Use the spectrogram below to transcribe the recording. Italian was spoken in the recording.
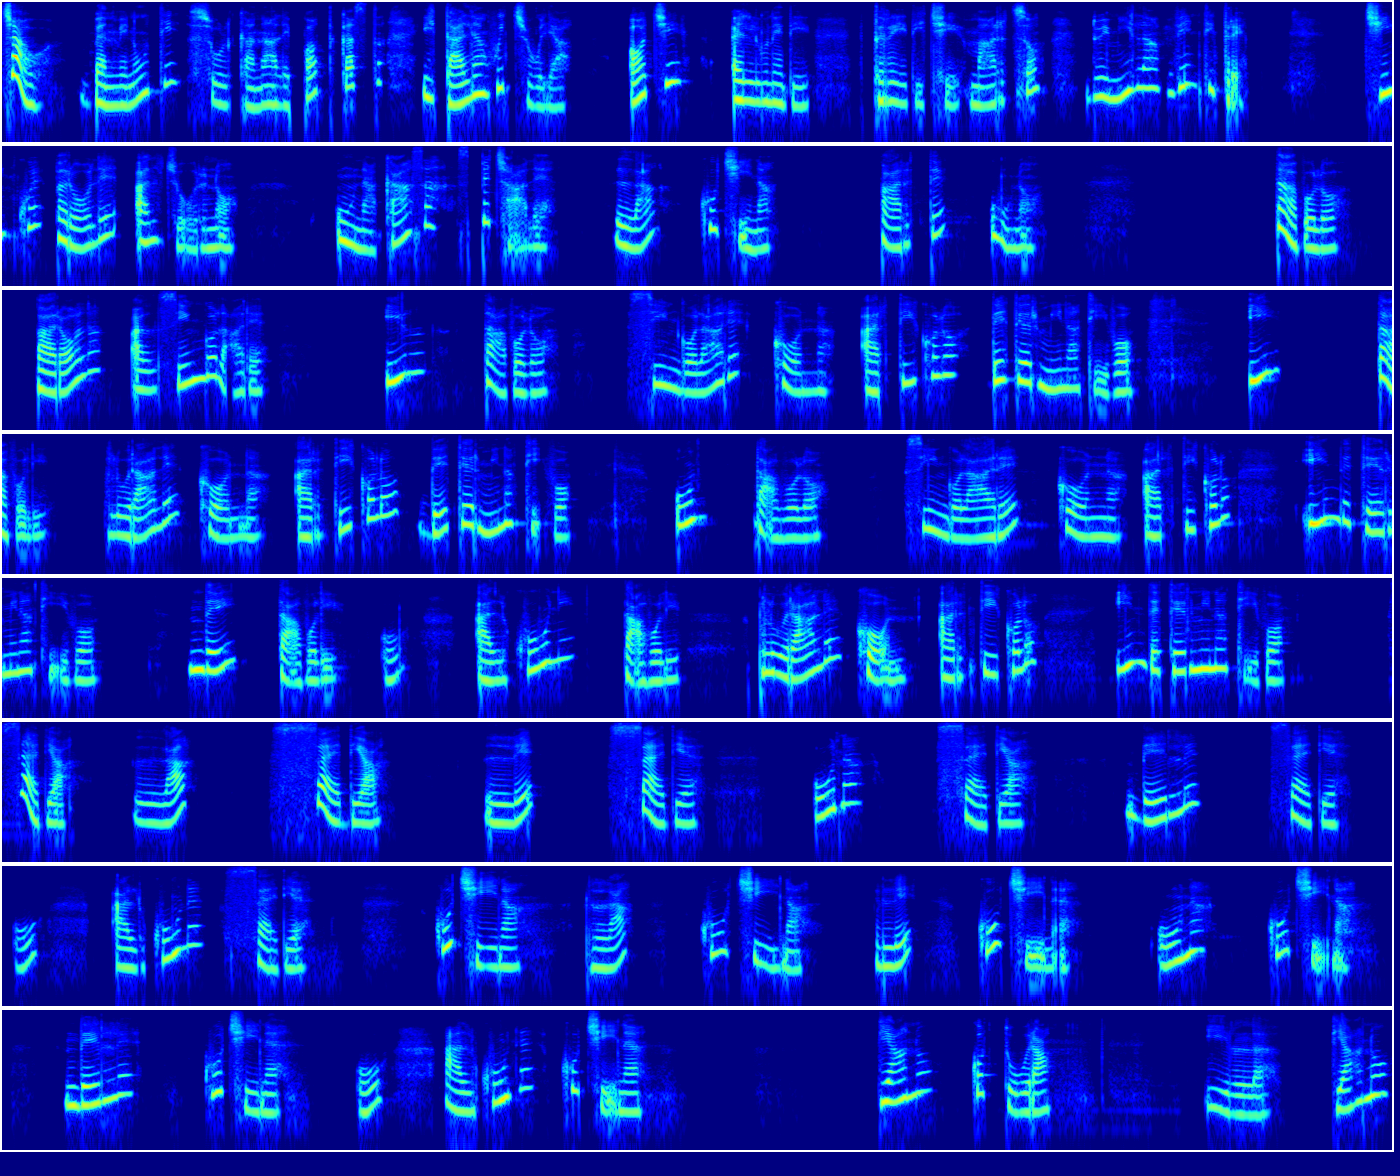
Ciao, benvenuti sul canale podcast Italian with Giulia. Oggi è lunedì 13 marzo 2023. 5 parole al giorno. Una casa speciale. La cucina. Parte 1. Tavolo. Parola al singolare. Il tavolo. Singolare con articolo determinativo. I tavoli. Plurale con articolo determinativo. Un tavolo. Singolare con articolo indeterminativo. Dei tavoli o alcuni tavoli. Plurale con articolo indeterminativo. Sedia. La sedia. Le sedie. Una sedia. Delle sedie o alcune sedie. Cucina. La cucina. Le cucine. Una cucina. Delle cucine o alcune cucine. Piano cottura. Il piano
